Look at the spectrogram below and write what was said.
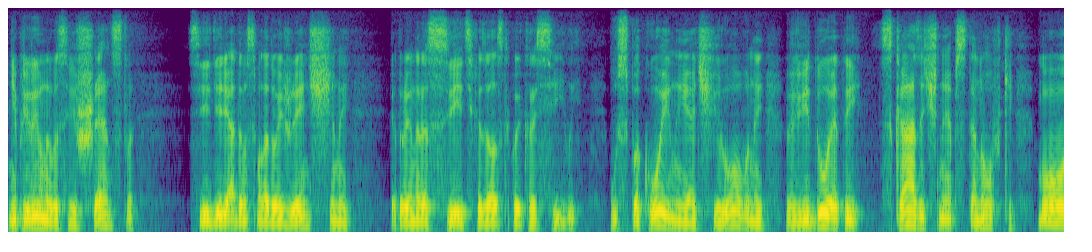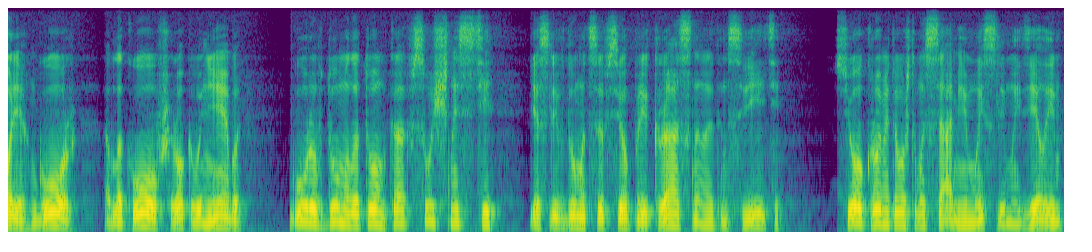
непрерывного совершенства, сидя рядом с молодой женщиной, которая на рассвете казалась такой красивой, успокоенной и очарованной в виду этой сказочной обстановки моря, гор, облаков, широкого неба, Гуров думал о том, как в сущности, если вдуматься, все прекрасно на этом свете, все, кроме того, что мы сами мыслим и делаем,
